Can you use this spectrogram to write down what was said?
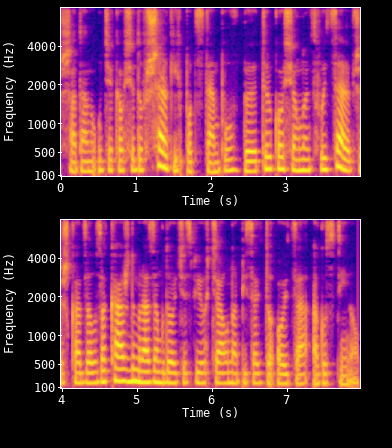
Szatan uciekał się do wszelkich podstępów, by tylko osiągnąć swój cel. Przeszkadzał za każdym razem, gdy ojciec Pio chciał napisać do ojca Agostino.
